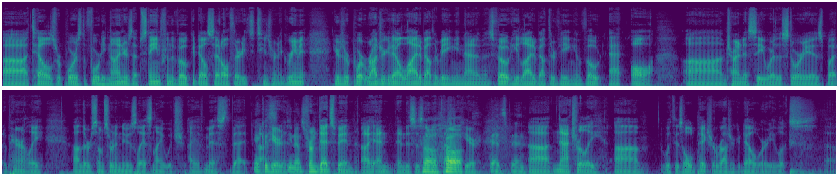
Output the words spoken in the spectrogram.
uh, tells reporters the 49ers abstained from the vote. Goodell said all 32 teams were in agreement. Here's a report Roger Goodell lied about there being a unanimous vote. He lied about there being a vote at all. Uh, I'm trying to see where the story is, but apparently uh, there was some sort of news last night which I have missed. That yeah, uh, here you know it's from Deadspin, uh, and and this is a good topic oh, here. Deadspin, uh, naturally, um, with this old picture, of Roger Goodell, where he looks uh,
